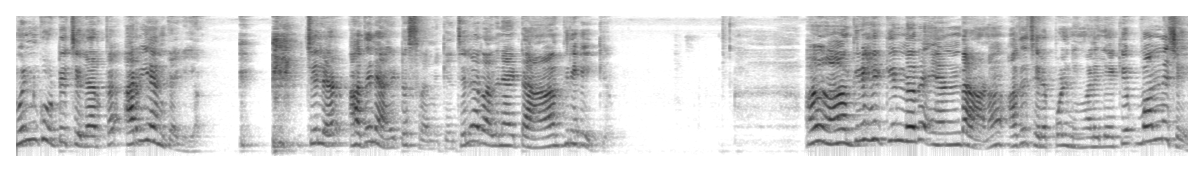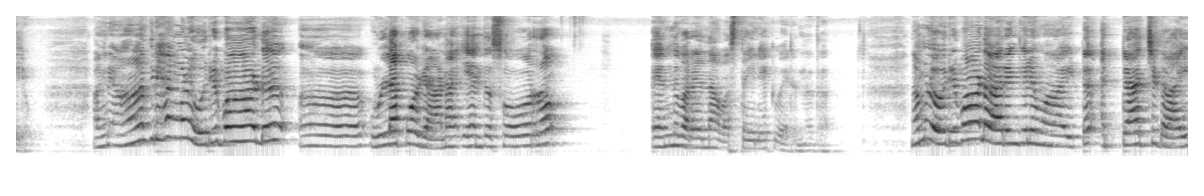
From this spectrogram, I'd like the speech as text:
മുൻകൂട്ടി ചിലർക്ക് അറിയാൻ കഴിയും. ചിലർ അതിനായിട്ട് ശ്രമിക്കും. ചിലർ അതിനായിട്ട് ആഗ്രഹിക്കും. ആ ആഗ്രഹിക്കുന്നത് എന്താണോ? അത് ചിലപ്പോൾ നിങ്ങളിലേക്ക് വന്നു ചേരും. അങ്ങനെ ആഗ്രഹങ്ങൾ ഒരുപാട് ഉള്ളപ്പോഴാണ് എന്ത്? സോറോ എന്ന് പറയുന്ന അവസ്ഥയിലേക്ക് വരുന്നത്. നമ്മൾ ഒരുപാട് ആരെങ്കിലുമായിട്ട് അറ്റാച്ച്ഡ് ആയി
